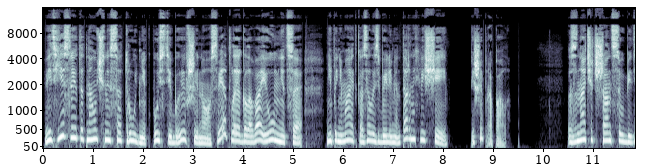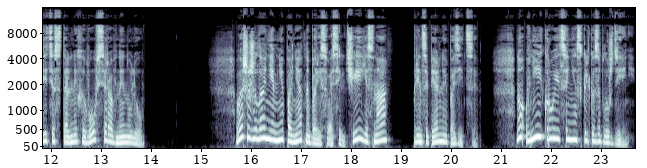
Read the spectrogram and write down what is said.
Ведь если этот научный сотрудник, пусть и бывший, но светлая голова и умница, не понимает, казалось бы, элементарных вещей, пиши пропало. Значит, шансы убедить остальных и вовсе равны нулю. Ваше желание мне понятно, Борис Васильевич, и ясна принципиальная позиция. Но в ней кроется несколько заблуждений.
